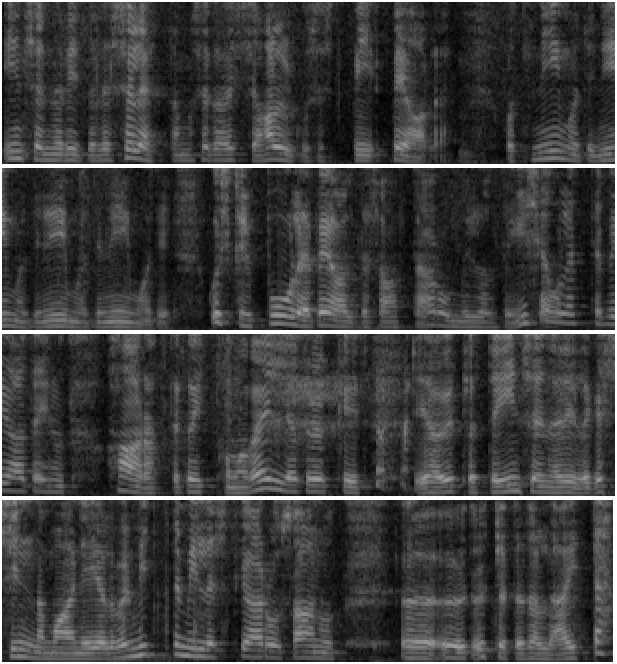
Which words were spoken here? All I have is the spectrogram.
inseneridele seletama seda asja algusest peale. vot niimoodi, niimoodi, niimoodi, niimoodi. kuskil poole peal te saate aru, millal te ise olete vea teinud, haarate kõik oma väljatrükid ja ütlete insenerile, kes sinnamaani ei ole veel mitte millestki aru saanud, ütlete talle aitäh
